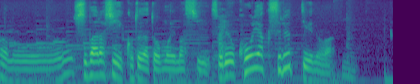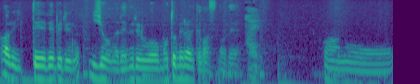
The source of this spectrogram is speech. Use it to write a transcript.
あのー素晴らしいことだと思いますしそれを攻略するっていうのは、うんある一定レベル以上のレベルを求められてますので、はい。あのー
